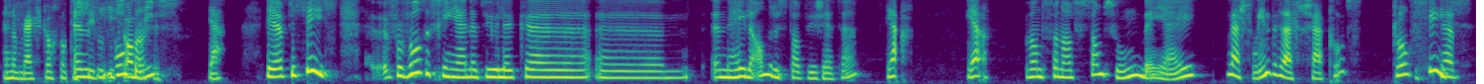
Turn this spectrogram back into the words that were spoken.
En dan merk je toch dat de en studie iets anders is. Ja, precies. Vervolgens ging jij natuurlijk uh, uh, een hele andere stap weer zetten. Ja, ja. Want vanaf Samsung ben jij naar het familiebedrijf gegaan. Klopt. Klopt. Precies.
